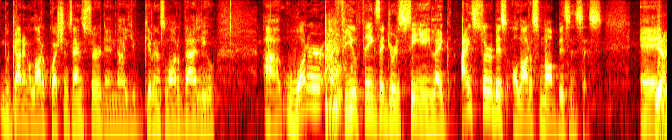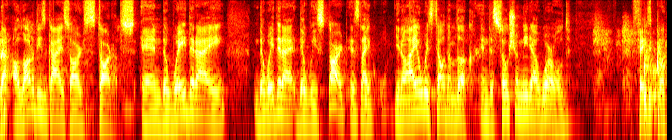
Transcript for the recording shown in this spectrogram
we've gotten a lot of questions answered and uh, you've given us a lot of value. Uh, what are a few things that you're seeing? Like, I service a lot of small businesses, and Yeah. a lot of these guys are startups. And the way that I, the way that I that we start is like, you know, I always tell them, look, in the social media world, Facebook,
